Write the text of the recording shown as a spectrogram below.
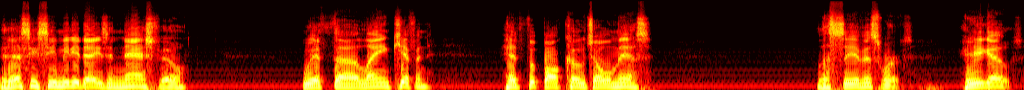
at SEC Media Days in Nashville with uh, Lane Kiffin, head football coach Ole Miss. Let's see if this works. Here he goes.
